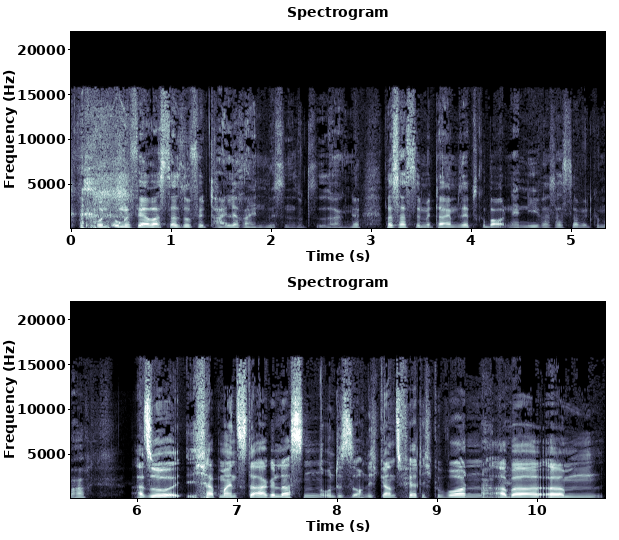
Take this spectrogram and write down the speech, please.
Und ungefähr, was da so für Teile rein müssen sozusagen. Ne? Was hast du mit deinem selbstgebauten Handy, was hast du damit gemacht? Also ich habe meins da gelassen und es ist auch nicht ganz fertig geworden, okay. aber ähm,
